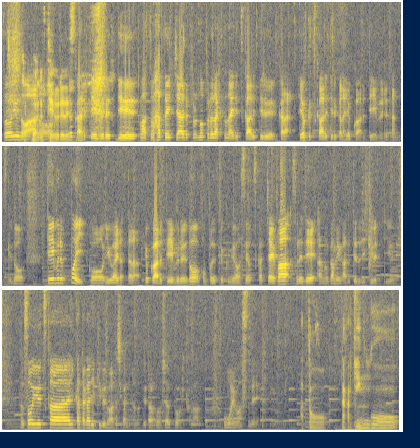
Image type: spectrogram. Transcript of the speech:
そういうのはよくあるテーブルです、ね、よくあるテーブルっていう、まあ、スマート HR のプロダクト内で使われてるからよく使われてるからよくあるテーブルなんですけどテーブルっぽいこう UI だったらよくあるテーブルのコンポーネントの組み合わせを使っちゃえばそれであの画面がある程度できるっていうそういう使い方ができるのは確かにあのデタロさんおっしゃる通りかなと思いますね。あとなんか言語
